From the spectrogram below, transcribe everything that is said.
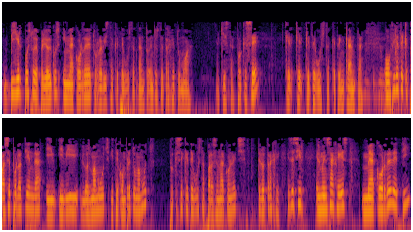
vi el puesto de periódicos y me acordé de tu revista que te gusta tanto, entonces te traje tu MOA. Aquí está, porque sé que, que- que te gusta, que te encanta. O fíjate que pasé por la tienda y, y vi los mamuts y te compré tu mamut, porque sé que te gusta para cenar con leche. Te lo traje. Es decir, el mensaje es, me acordé de ti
